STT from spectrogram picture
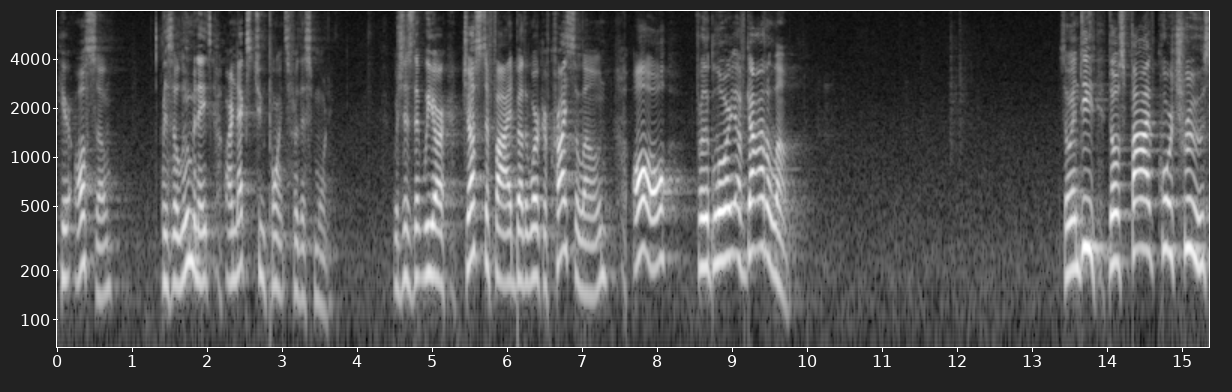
here also, this illuminates our next two points for this morning. which is that we are justified by the work of Christ alone, all for the glory of God alone. So, indeed, those five core truths,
